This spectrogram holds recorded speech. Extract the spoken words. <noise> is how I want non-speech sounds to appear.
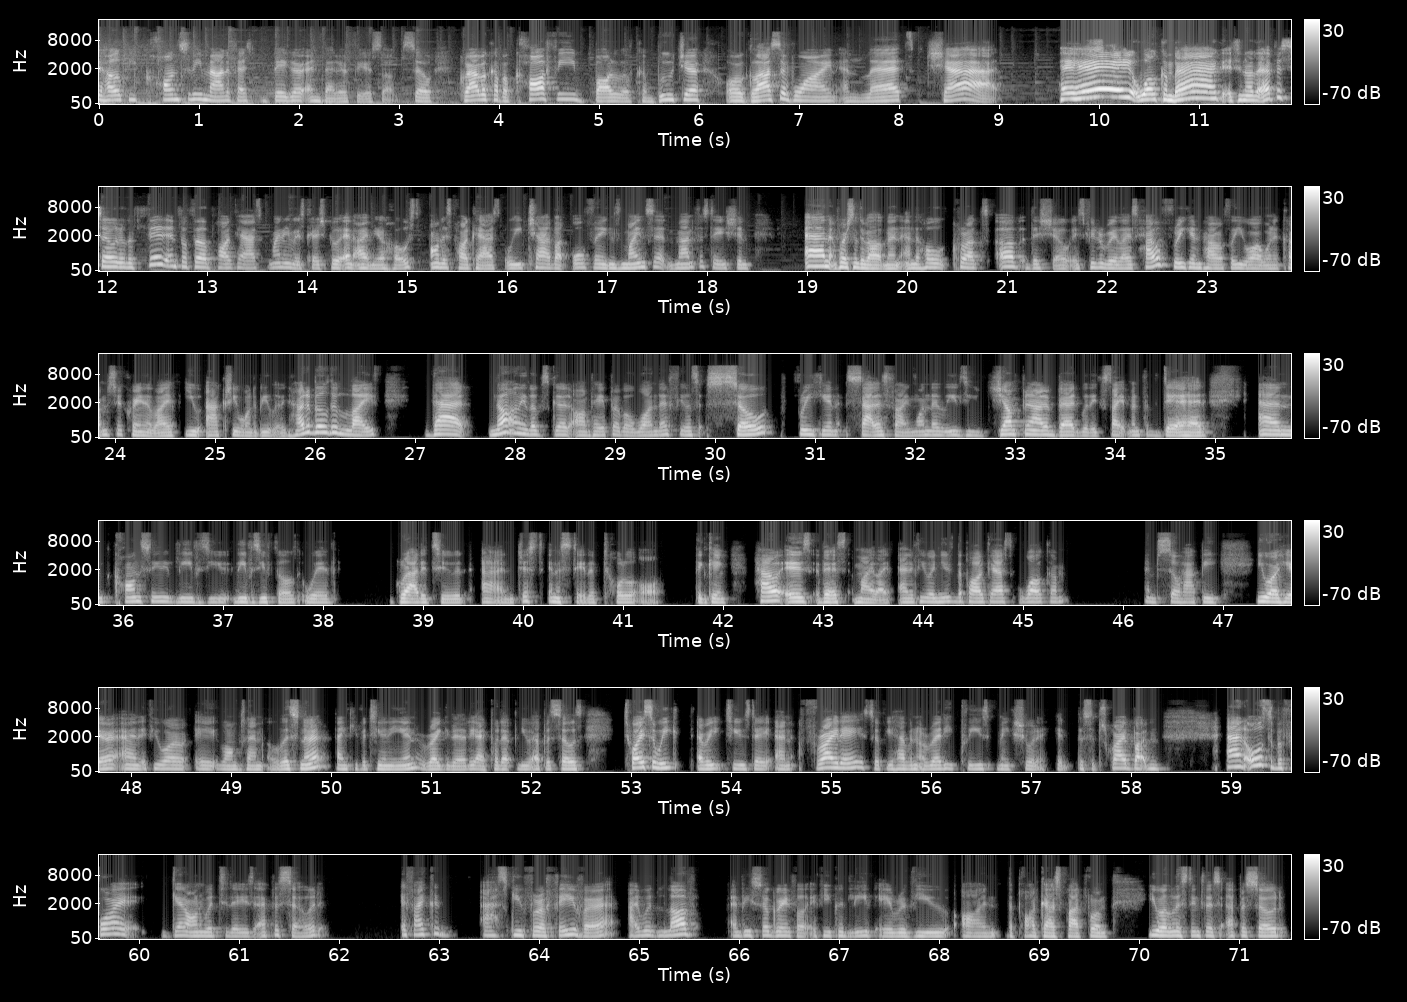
to help you constantly manifest bigger and better for yourself. So grab a cup of coffee, bottle of kombucha, or a glass of wine, and let's chat. Hey, hey, welcome back. It's another episode of the Fit and Fulfill podcast. My name is Khushbu and I'm your host. On this podcast, we chat about all things mindset, manifestation, and personal development. And the whole crux of this show is for you to realize how freaking powerful you are when it comes to creating a life you actually want to be living. How to build a life that not only looks good on paper, but one that feels so freaking satisfying, one that leaves you jumping out of bed with excitement for the day ahead and constantly leaves you leaves you filled with gratitude and just in a state of total awe, thinking, how is this my life? And if you are new to the podcast, welcome. I'm so happy you are here. And if you are a longtime listener, thank you for tuning in regularly. I put up new episodes twice a week, every Tuesday and Friday. So if you haven't already, please make sure to hit the subscribe button. And also, before I get on with today's episode, if I could ask you for a favor, I would love I'd be so grateful if you could leave a review on the podcast platform you are listening to this episode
